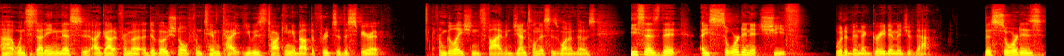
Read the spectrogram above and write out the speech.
uh, when studying this, I got it from a, a devotional from Tim Kite. He was talking about the fruits of the Spirit from Galatians 5, and gentleness is one of those. He says that a sword in its sheath would have been a great image of that. The sword is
